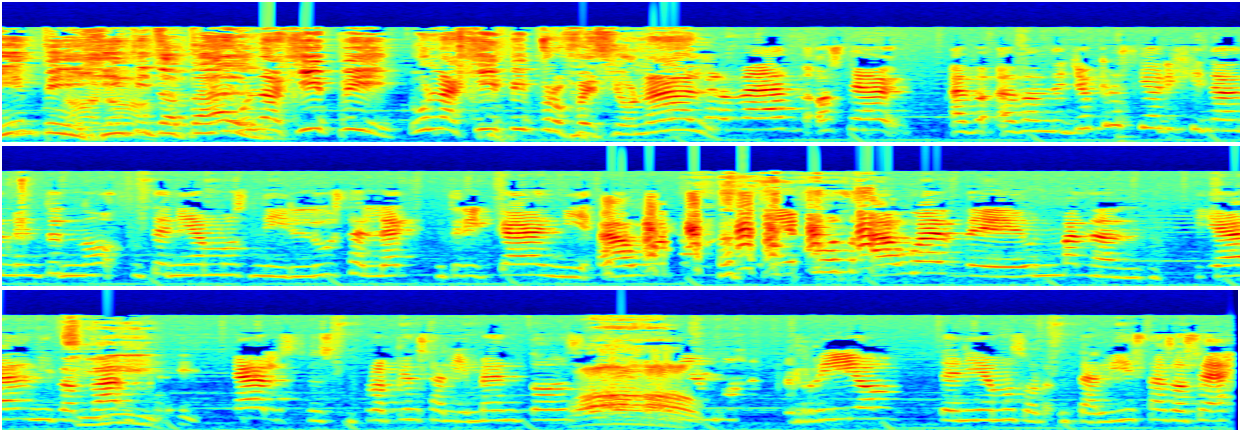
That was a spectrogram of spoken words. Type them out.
Hippie, hippie total. Una hippie, una hippie profesional. verdad, o sea, a, donde yo crecí originalmente no teníamos ni luz eléctrica ni agua. teníamos agua de un manantial. Mi papá tenía sus propios alimentos. Teníamos río, teníamos hortalizas, o sea,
